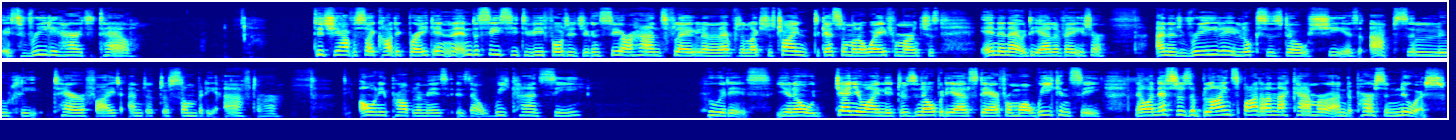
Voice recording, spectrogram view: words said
it's really hard to tell did she have a psychotic break? In, in the CCTV footage, you can see her hands flailing and everything, like she's trying to get someone away from her and she's in and out of the elevator. And it really looks as though she is absolutely terrified and that there's somebody after her. The only problem is, is that we can't see who it is. You know, genuinely, there's nobody else there from what we can see. Now, unless there's a blind spot on that camera and the person knew it,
